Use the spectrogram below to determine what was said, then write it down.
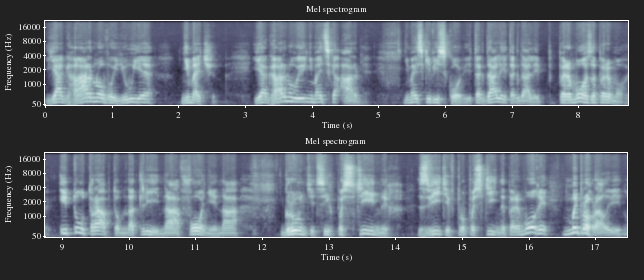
як гарно воює Німеччина, як гарно воює німецька армія, німецькі військові і так далі. і так далі. Перемога за перемогою. І тут раптом на тлі, на фоні, на ґрунті цих постійних звітів про постійні перемоги ми програли війну.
